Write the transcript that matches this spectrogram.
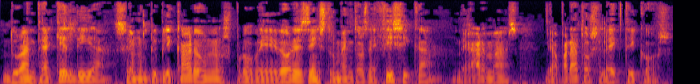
Durante aquel día se multiplicaron los proveedores de instrumentos de física, de armas, de aparatos eléctricos.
